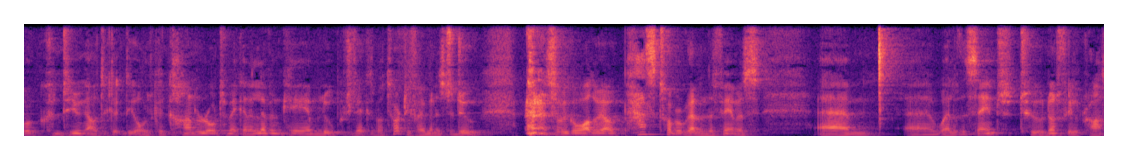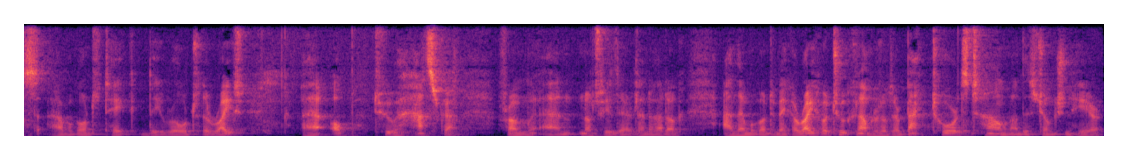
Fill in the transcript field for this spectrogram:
We're continuing out to the old Kilconnell Road to make an 11 km loop, which takes about 35 minutes to do. so we go all the way out past Tubergrell and the famous um, uh, Well of the Saint, to Nutfield Cross, and we're going to take the road to the right uh, up to Haskra from uh, Nutfield there, Glenavadog. And then we're going to make a right about two kilometres up there back towards town on this junction here.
